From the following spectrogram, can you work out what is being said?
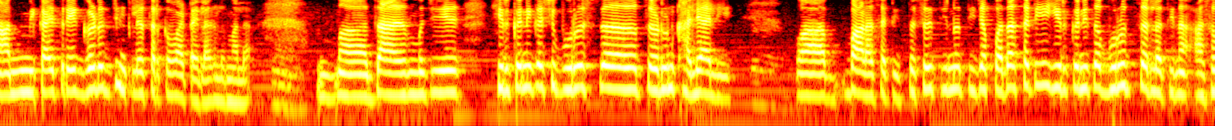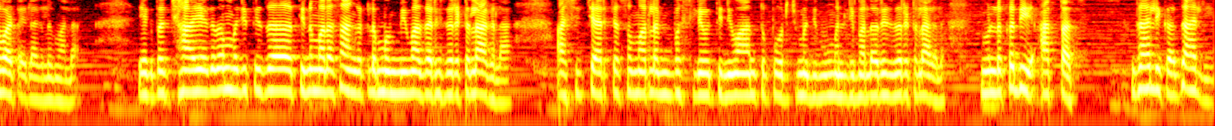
आम्ही मी काहीतरी एक गडच जिंकल्यासारखं वाटायला लागलं मला. जा म्हणजे हिरकणी कशी बुरुस चढून खाली आली. बाळासाठी. तसं तिनं तिच्या पदासाठी हिरकणीचा बुरुज चढला तिनं असं वाटायला लागलं मला. एकदा छान एकदम म्हणजे तिचं तिनं मला सांगितलं मम्मी माझा रिझल्ट लागला. अशी चारच्या सुमारला मी बसली होती निवांत पोर्चमध्ये. मग म्हणली मला रिझल्ट लागला. म्हणलं कधी? आत्ताच. झाली का? झाली.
